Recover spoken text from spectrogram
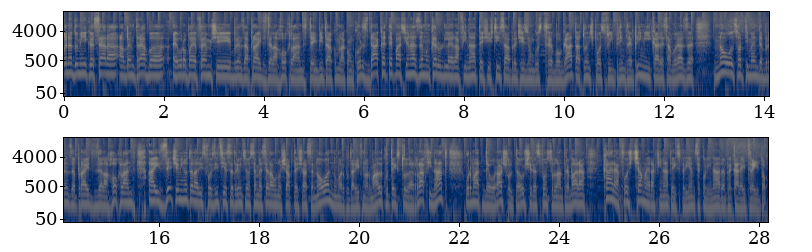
Până duminică seara avem treabă Europa FM și Brânza Pride de la Hochland te invită acum la concurs. Dacă te pasionează mâncărurile rafinate și știi să apreciezi un gust bogat, atunci poți fi printre primii care savorează noul sortiment de brânză Pride de la Hochland. Ai 10 minute la dispoziție să trimiți un SMS la 1769, număr cu tarif normal, cu textul rafinat, urmat de orașul tău și răspunsul la întrebarea care a fost cea mai rafinată experiență culinară pe care ai trăit-o.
